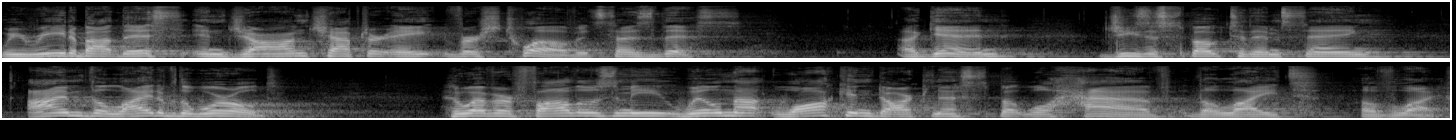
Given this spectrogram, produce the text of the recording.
We read about this in John chapter 8, verse 12. It says this Again, Jesus spoke to them, saying, I'm the light of the world. Whoever follows me will not walk in darkness, but will have the light of life.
